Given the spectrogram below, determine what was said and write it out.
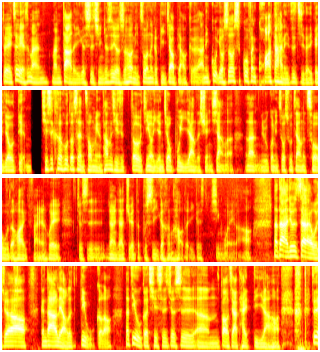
对，这个也是蛮蛮大的一个事情，就是有时候你做那个比较表格啊，你过有时候是过分夸大你自己的一个优点。其实客户都是很聪明的，他们其实都已经有研究不一样的选项了。那如果你做出这样的错误的话，反而会就是让人家觉得不是一个很好的一个行为了啊。那当然就是再来，我就要跟大家聊了第五个喽。那第五个其实就是嗯，报价太低了哈。这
